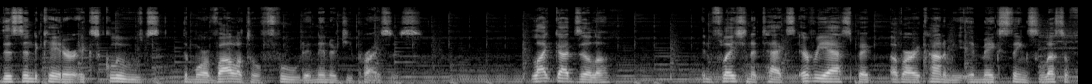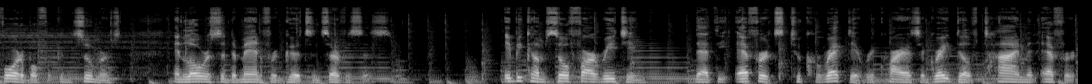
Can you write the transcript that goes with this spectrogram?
This indicator excludes the more volatile food and energy prices. Like Godzilla, inflation attacks every aspect of our economy, it makes things less affordable for consumers and lowers the demand for goods and services. It becomes so far reaching that the efforts to correct it requires a great deal of time and effort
